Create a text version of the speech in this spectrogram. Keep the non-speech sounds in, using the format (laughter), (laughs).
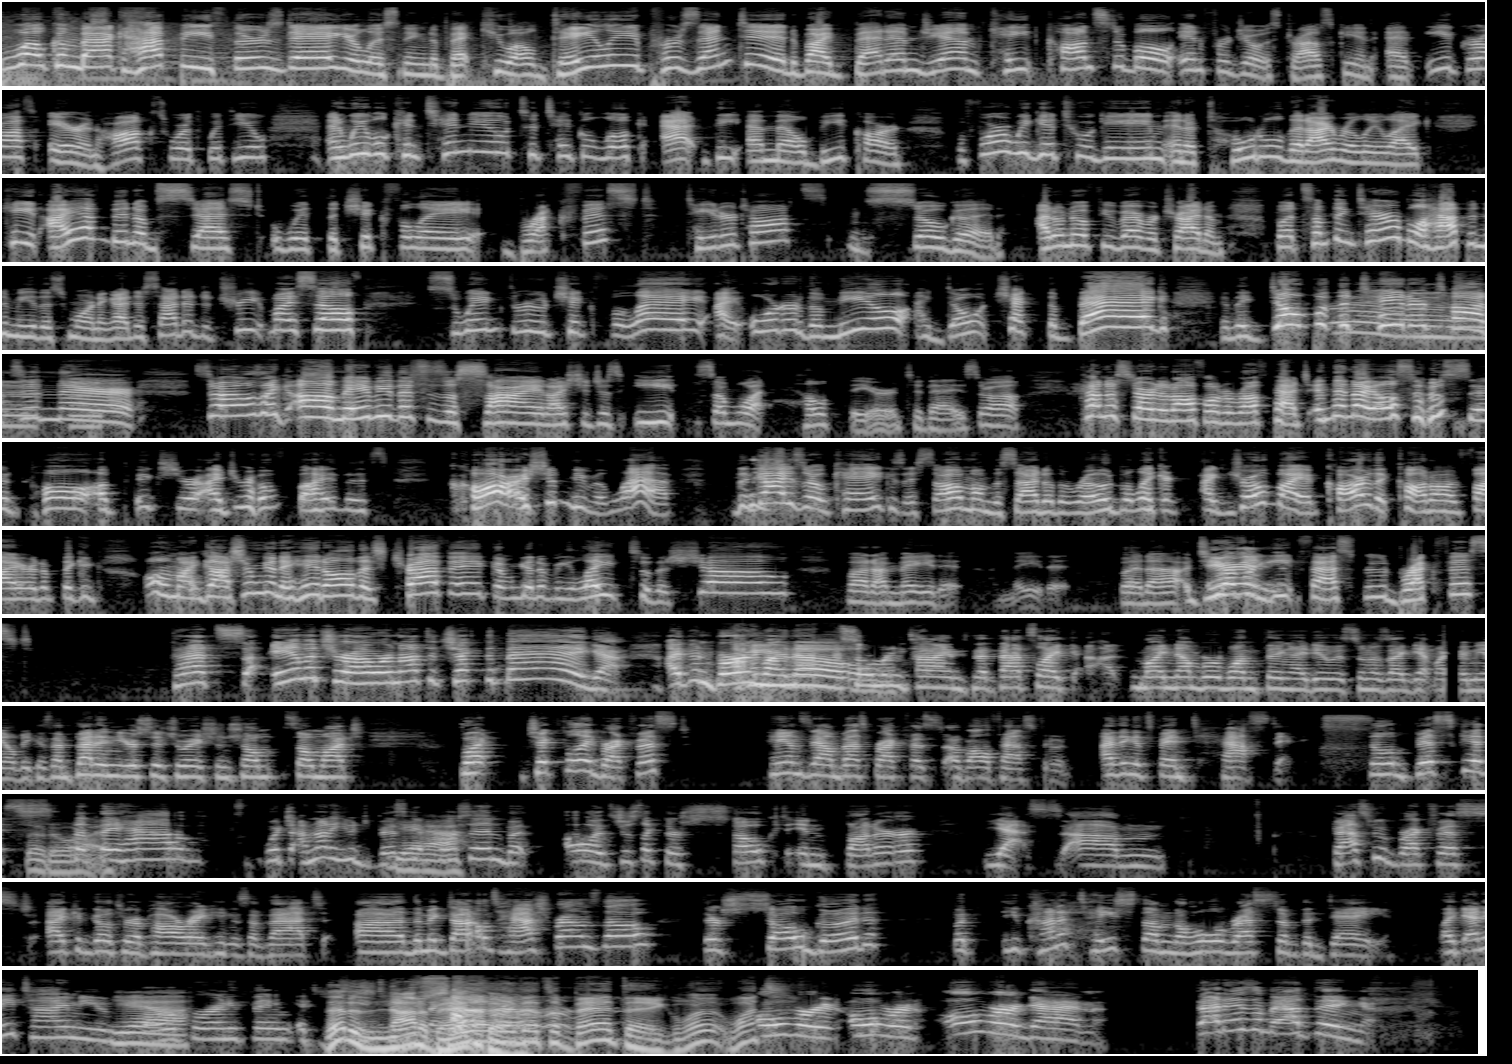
Welcome back. Happy Thursday. You're listening to BetQL Daily, presented by BetMGM. Kate Constable in for Joe Ostrowski and Ed Egros, Erin Hawksworth with you. And we will continue to take a look at the MLB card. Before we get to a game and a total that I really like, Kate, I have been obsessed with the Chick fil A breakfast tater tots. Mm. So good. I don't know if you've ever tried them, but something terrible happened to me this morning. I decided to treat myself, swing through Chick fil A. I order the meal. I don't check the bag, and they don't put the tater tots in uh, there. So I was like, oh, maybe this is a sign I should just eat somewhat healthier today. So I kind of started off on a rough patch. And then I also (laughs) sent Paul a picture. I drove by this car. I shouldn't even laugh the guy's okay because I saw him on the side of the road, but like a, I drove by a car that caught on fire, and I'm thinking, oh my gosh, I'm gonna hit all this traffic. I'm gonna be late to the show, but I made it. I made it. But uh, do you Erin, ever eat fast food breakfast? That's amateur hour not to check the bag. I've been burned I by that so many times that that's like my number one thing I do as soon as I get my meal because I've been in your situation so, so much. But Chick fil A breakfast, hands down, best breakfast of all fast food. I think it's fantastic. The biscuits So that I. they have, which I'm not a huge biscuit Yeah. person, but oh, it's just like they're soaked in butter. Yes. Um, fast food breakfast. I could go through a power rankings of that. Uh, the McDonald's hash browns, though, they're so good, but you kind of taste them the whole rest of the day. Like anytime you Yeah. burp or anything, it's That just, is not a bad it thing. that's a bad thing. What? What? over and over and over again. That is a bad thing.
